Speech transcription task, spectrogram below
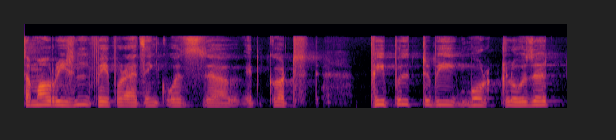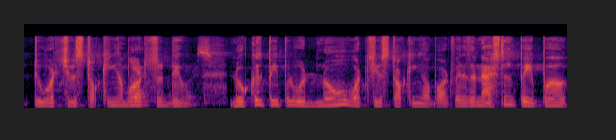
Somehow regional paper, I think, was uh, it got people to be more closer to what she was talking about, Yeah, so the local people would know what she was talking about. Whereas a national paper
